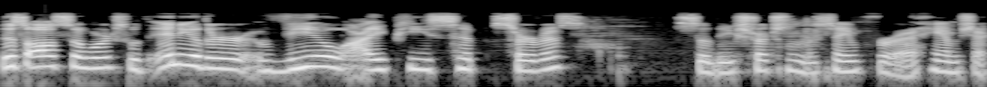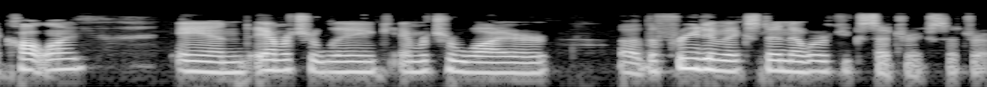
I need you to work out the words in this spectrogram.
This also works with any other VoIP SIP service. So the instructions are the same for a ham shack hotline and Amateur Link, Amateur Wire, uh, the Freedom Extend Network, etc., etc.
